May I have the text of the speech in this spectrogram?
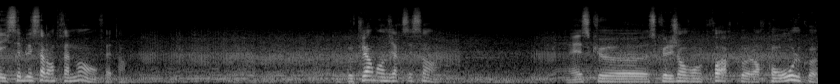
il s'est blessé à l'entraînement, en fait. Hein. On peut clairement dire que c'est ça. Hein. Est-ce que, est que les gens vont le croire, quoi, alors qu'on roule, quoi?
